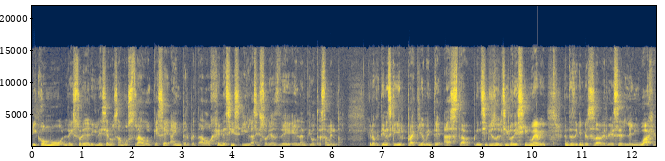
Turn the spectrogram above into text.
y cómo la historia de la iglesia nos ha mostrado que se ha interpretado Génesis y las historias del Antiguo Testamento. Creo que tienes que ir prácticamente hasta principios del siglo XIX antes de que empieces a ver ese lenguaje.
